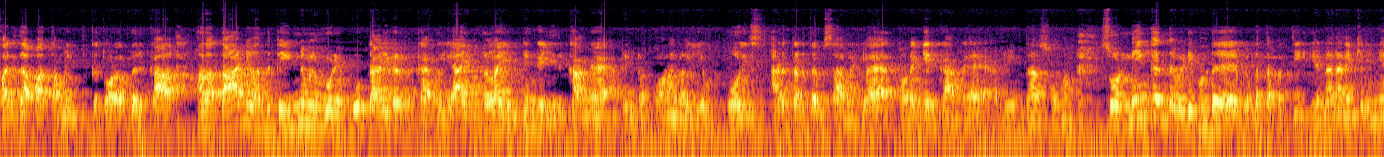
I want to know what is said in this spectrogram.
ஃபரிதாபாத் அமைப்புக்கு தொடர்பு இருக்கா? அதை தாண்டி வந்துட்டு இன்னும் இவங்களுடைய கூட்டாளிகள் இருக்காங்க இல்லையா? இவங்கெல்லாம் எங்கெங்க இருக்காங்க அப்படின்ற கோணங்களையும் போலீஸ் அடுத்தடுத்த விசாரணைகளை தொடங்கியிருக்காங்க அப்படின்னு தான் சொல்லணும். ஸோ நீங்கள் இந்த வெடிகுண்டு விபத்தை பற்றி என்ன நினைக்கிறீங்க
